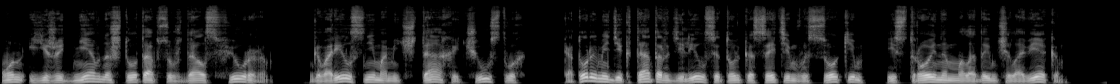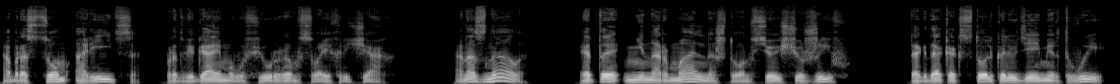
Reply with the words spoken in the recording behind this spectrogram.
он ежедневно что-то обсуждал с фюрером, говорил с ним о мечтах и чувствах, которыми диктатор делился только с этим высоким и стройным молодым человеком, образцом арийца, продвигаемого фюрером в своих речах. Она знала, это ненормально, что он все еще жив, тогда как столько людей мертвы,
